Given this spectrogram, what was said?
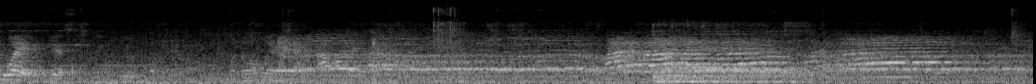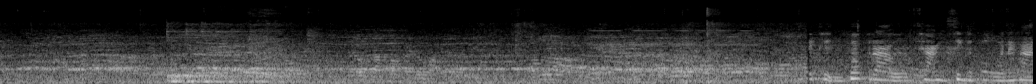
ช่วย yes ไป ถึงพวกเราทางสิงคโปร์นะคะ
